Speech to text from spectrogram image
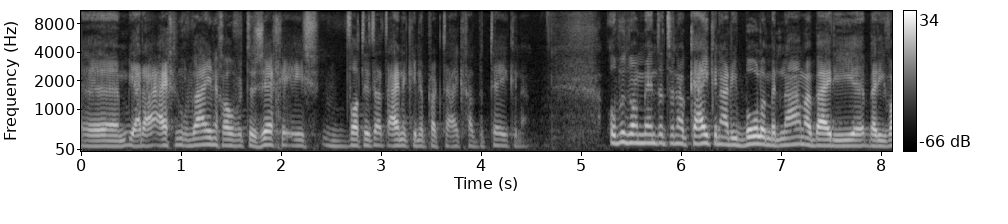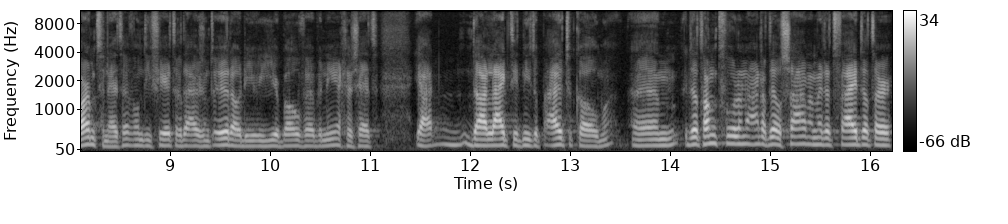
uh, ja, daar eigenlijk nog weinig over te zeggen is wat dit uiteindelijk in de praktijk gaat betekenen. Op het moment dat we nou kijken naar die bollen, met name bij die, uh, bij die warmtenetten, want die 40.000 euro die we hierboven hebben neergezet, ja, daar lijkt dit niet op uit te komen. Um, dat hangt voor een aardig deel samen met het feit dat er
